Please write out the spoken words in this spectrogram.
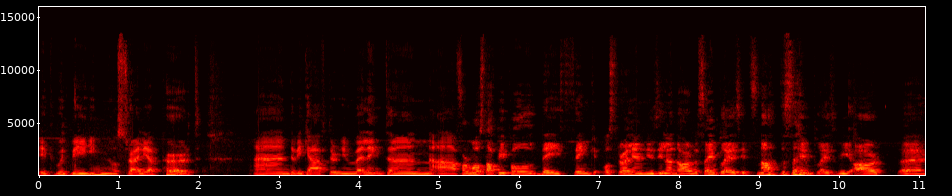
it would be in Australia, Perth and the week after in Wellington. Uh, for most of people, they think Australia and New Zealand are the same place. It's not the same place. We are uh,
